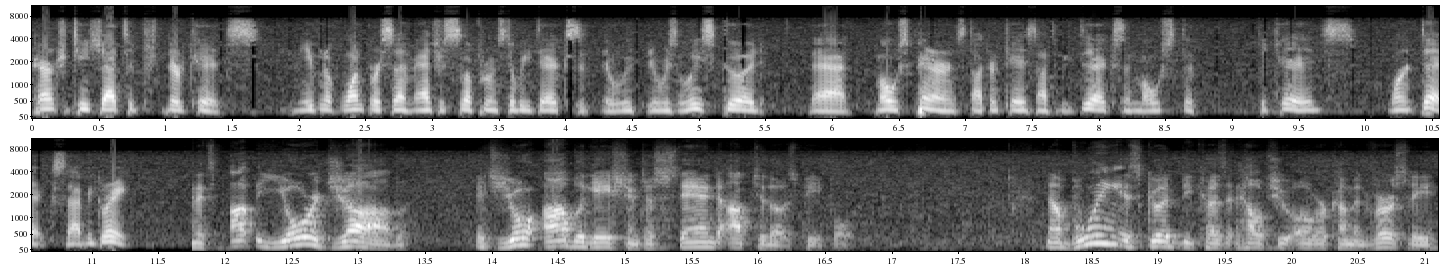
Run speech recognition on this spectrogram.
Parents should teach that to their kids. And even if 1% manages to slip and still be dicks, it, it, it was at least good that most parents taught their kids not to be dicks, and most of the kids weren't dicks. That'd be great. and it's up your job, it's your obligation to stand up to those people. Now, bullying is good because it helps you overcome adversity,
